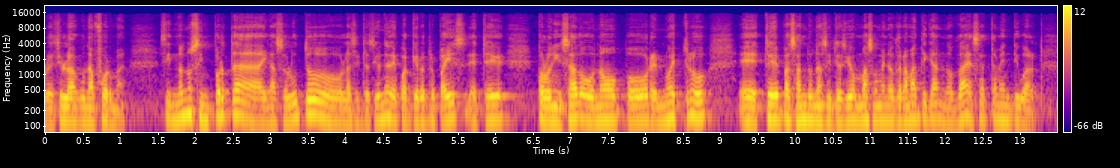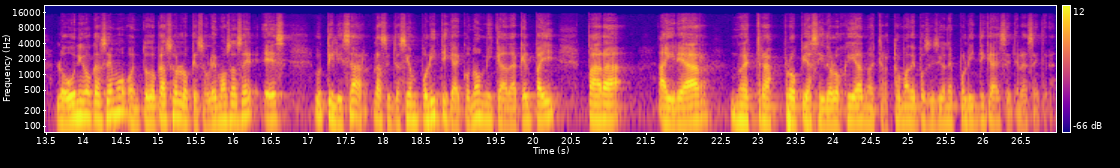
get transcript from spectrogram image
por decirlo de alguna forma. Si no nos importa en absoluto las situaciones de cualquier otro país, esté colonizado o no por el nuestro, esté pasando una situación más o menos dramática, nos da exactamente igual. Lo único que hacemos, o en todo caso lo que solemos hacer, es utilizar la situación política, económica de aquel país para airear nuestras propias ideologías, nuestras tomas de posiciones políticas, etcétera, etcétera.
